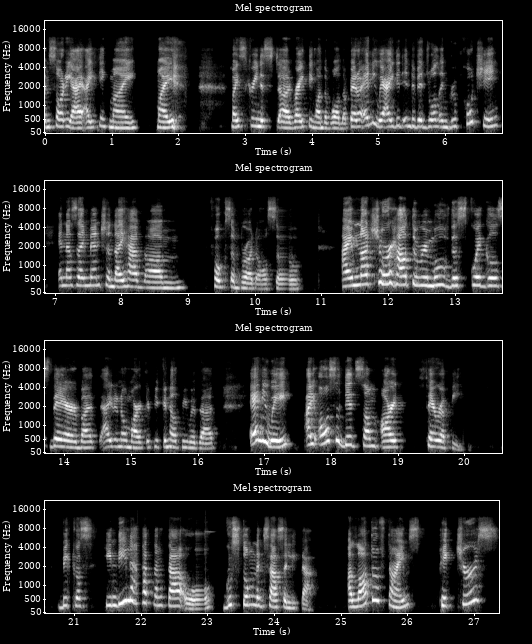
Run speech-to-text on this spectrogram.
I'm sorry, I, I think my my my screen is uh, writing on the wall. Pero anyway, I did individual and group coaching. And as I mentioned, I have um, folks abroad also. I'm not sure how to remove the squiggles there, but I don't know, Mark, if you can help me with that. Anyway, I also did some art therapy because hindi lahat ng tao gustong nagsasalita. A lot of times, pictures,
